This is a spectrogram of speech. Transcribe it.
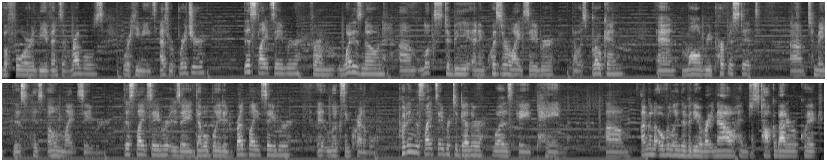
before the events of Rebels, where he meets Ezra Bridger, this lightsaber, from what is known, um, looks to be an Inquisitor lightsaber that was broken, and Maul repurposed it um, to make this his own lightsaber. This lightsaber is a double-bladed red lightsaber. It looks incredible. Putting this lightsaber together was a pain. Um, I'm going to overlay the video right now and just talk about it real quick.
